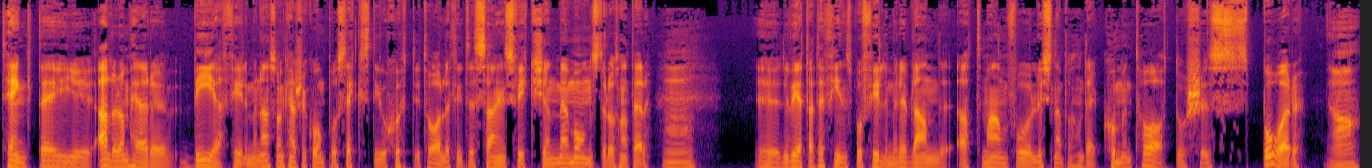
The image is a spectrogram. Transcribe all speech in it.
Tänk dig alla de här eh, B-filmerna som kanske kom på 60 och 70-talet, lite science fiction med monster och sånt där. Mm. Du vet att det finns på filmer ibland att man får lyssna på sånt där kommentatorspår. Ja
